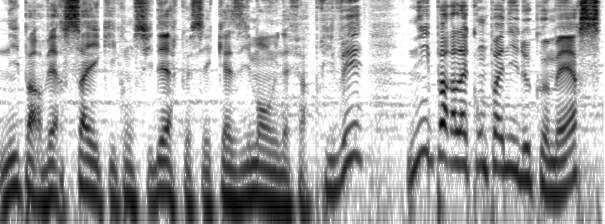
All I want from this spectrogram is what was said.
ni par Versailles qui considère que c'est quasiment une affaire privée, ni par la compagnie de commerce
